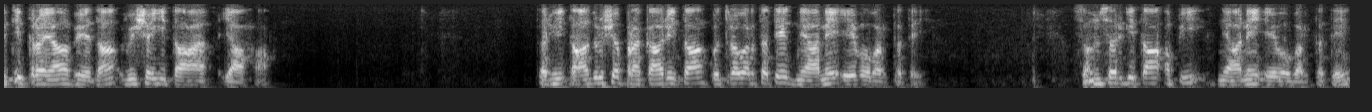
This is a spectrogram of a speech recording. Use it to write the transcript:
इति त्रया भेदा विषयितायाः। तर्हि तादृशप्रकारिता कुत्र वर्तते? ज्ञाने एव वर्तते। संसर्गिता अपि ज्ञाने एव वर्तते।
